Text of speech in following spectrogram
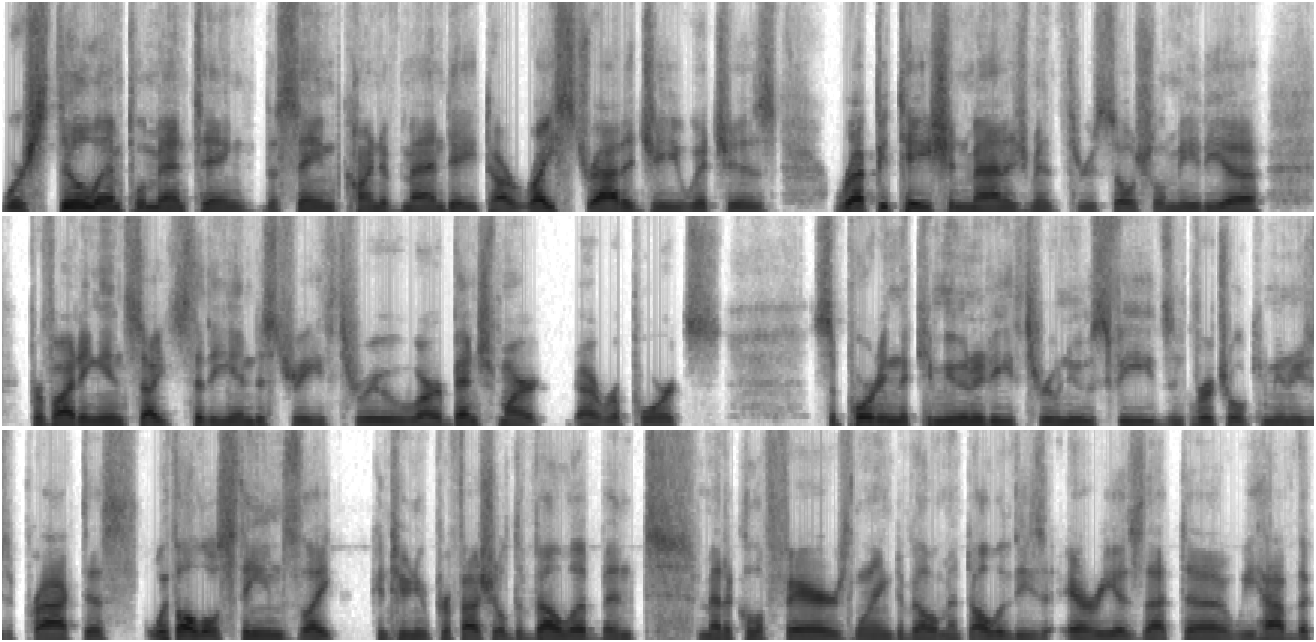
We're still implementing the same kind of mandate, our RICE strategy, which is reputation management through social media, providing insights to the industry through our benchmark uh, reports, supporting the community through news feeds and virtual communities of practice with all those themes like continuing professional development, medical affairs, learning development, all of these areas that uh, we have the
